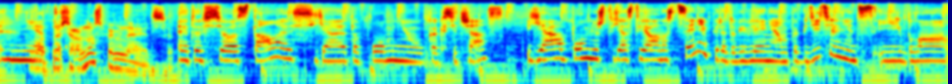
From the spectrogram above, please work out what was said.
Нет. Вот, но все равно вспоминается. Это все осталось, я это помню как сейчас. Я помню, что я стояла на сцене перед объявлением победительниц и была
